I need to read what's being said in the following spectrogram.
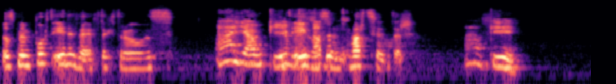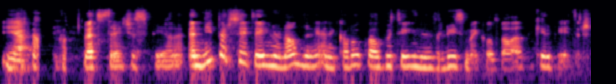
Dat is mijn port 51 trouwens. Ah ja, oké. Okay. Het Evels hartcenter. Ah, oké. Okay. Ja. ja. Wedstrijdjes spelen. En niet per se tegen een ander. En ik kan ook wel goed tegen een verliezen, maar ik wil het wel elke keer beter.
